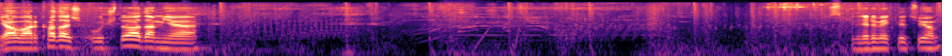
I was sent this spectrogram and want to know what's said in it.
Ya arkadaş uçtu adam ya. Skill'leri bekletiyorum.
